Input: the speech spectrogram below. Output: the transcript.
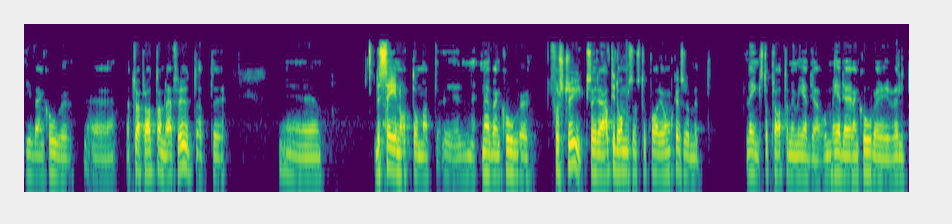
i Vancouver. Eh, jag tror jag pratade om det här förut, att eh, eh, det säger något om att eh, när Vancouver får stryk så är det alltid de som står kvar i omklädningsrummet längst och pratar med media. Och media i Vancouver är ju väldigt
